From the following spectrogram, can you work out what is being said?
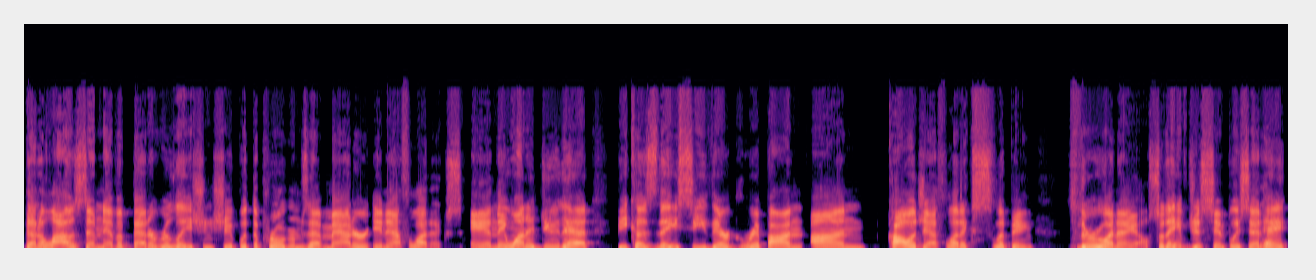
that allows them to have a better relationship with the programs that matter in athletics. And they want to do that because they see their grip on on college athletics slipping through NIL. So they've just simply said, "Hey,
